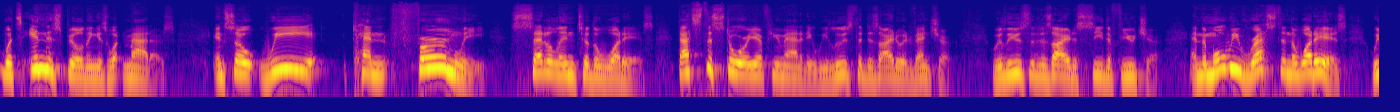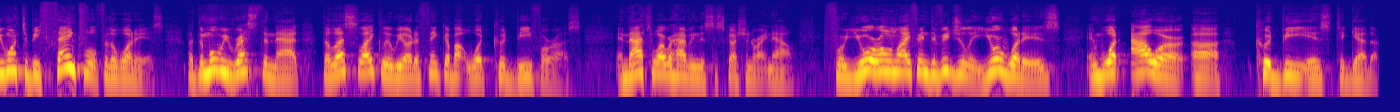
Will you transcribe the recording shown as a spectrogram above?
what's in this building is what matters. And so we can firmly settle into the what is. That's the story of humanity. We lose the desire to adventure, we lose the desire to see the future. And the more we rest in the what is, we want to be thankful for the what is. But the more we rest in that, the less likely we are to think about what could be for us. And that's why we're having this discussion right now. for your own life individually, your what is, and what our uh, could be is together.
